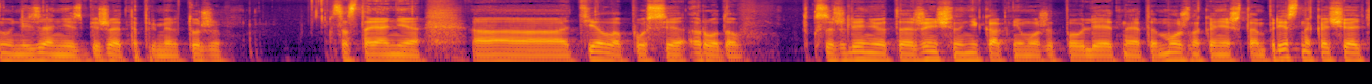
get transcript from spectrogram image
ну, нельзя не избежать, например, тоже состояние э, тела после родов. К сожалению, эта женщина никак не может повлиять на это. Можно, конечно, там пресс накачать,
